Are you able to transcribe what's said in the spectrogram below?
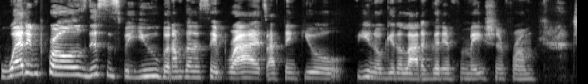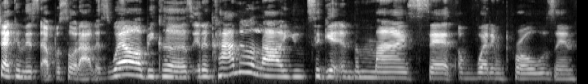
wedding pros, this is for you, but I'm going to say brides, I think you'll, you know, get a lot of good information from checking this episode out as well because it'll kind of allow you to get in the mindset of wedding pros and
